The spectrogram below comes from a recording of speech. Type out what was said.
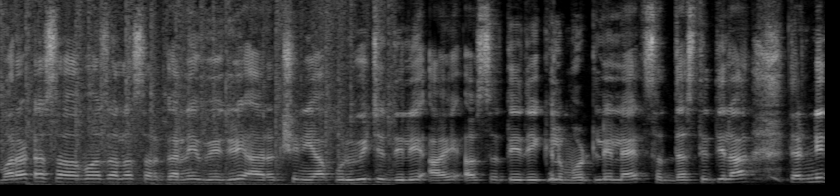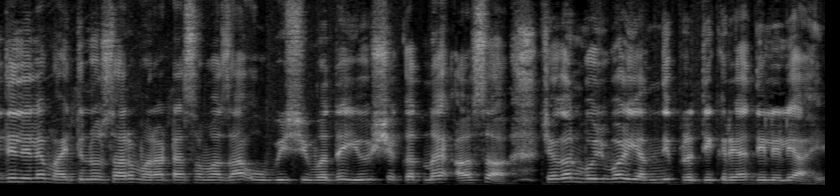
मराठा समाजाला सरकारने वेगळे आरक्षण यापूर्वीच दिले आहे असं ते देखील म्हटलेले आहेत. सद्यस्थितीला त्यांनी दिलेल्या माहितीनुसार मराठा समाज हा ओबीसी मध्ये येऊ शकत नाही असं छगन भुजबळ यांनी प्रतिक्रिया दिलेली आहे.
